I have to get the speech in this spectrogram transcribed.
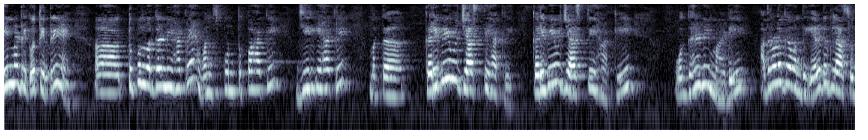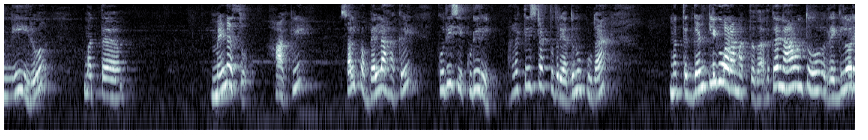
ಏನು ಮಾಡ್ರಿ ಗೊತ್ತೇನ್ರಿ? ತುಪ್ಪದ ಒಗ್ಗರಣೆ ಹಾಕ್ರಿ ಒಂದು ಸ್ಪೂನ್ ತುಪ್ಪ ಹಾಕಿ, ಜೀರಿಗೆ ಹಾಕ್ರಿ, ಮತ್ತು ಕರಿಬೇವು ಜಾಸ್ತಿ ಹಾಕ್ರಿ. ಕರಿಬೇವು ಜಾಸ್ತಿ ಹಾಕಿ ಒಗ್ಗರಣೆ ಮಾಡಿ, ಅದರೊಳಗೆ ಒಂದು ಎರಡು ಗ್ಲಾಸು ನೀರು, ಮತ್ತು ಮೆಣಸು ಹಾಕಿ ಸ್ವಲ್ಪ ಬೆಲ್ಲ ಹಾಕ್ರಿ, ಕುದಿಸಿ, ಕುಡೀರಿ. ಬಹಳ ಟೇಸ್ಟ್ ಆಗ್ತದ್ರಿ ಅದನ್ನು ಕೂಡ. ಮತ್ತು ಗಂಟ್ಲಿಗೂ ಆರಾಮಾಗ್ತದೆ ಅದಕ್ಕೆ ನಾವಂತೂ ರೆಗ್ಯುಲರ್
